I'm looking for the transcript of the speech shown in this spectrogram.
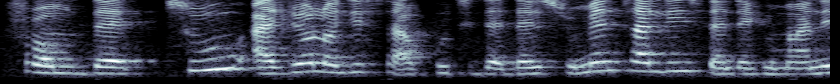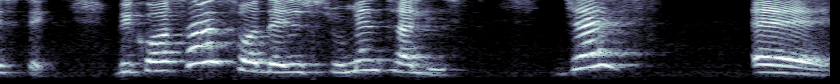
from the two ideologies I put there, the instrumentalist and the humanistic. Because as for the instrumentalist, just uh,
